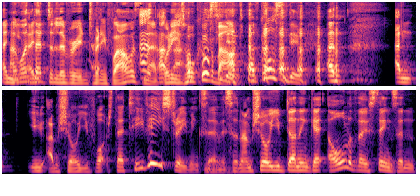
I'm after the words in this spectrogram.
And I you- want and- that delivery in 24 hours, uh, Matt. What uh, are you talking you about? do. Of course you do. And and you, I'm sure you've watched their TV streaming service, and I'm sure you've done and get all of those things. And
